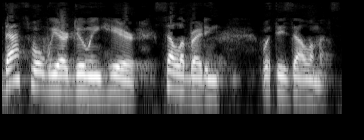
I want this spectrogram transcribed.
That's what we are doing here, celebrating with these elements.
